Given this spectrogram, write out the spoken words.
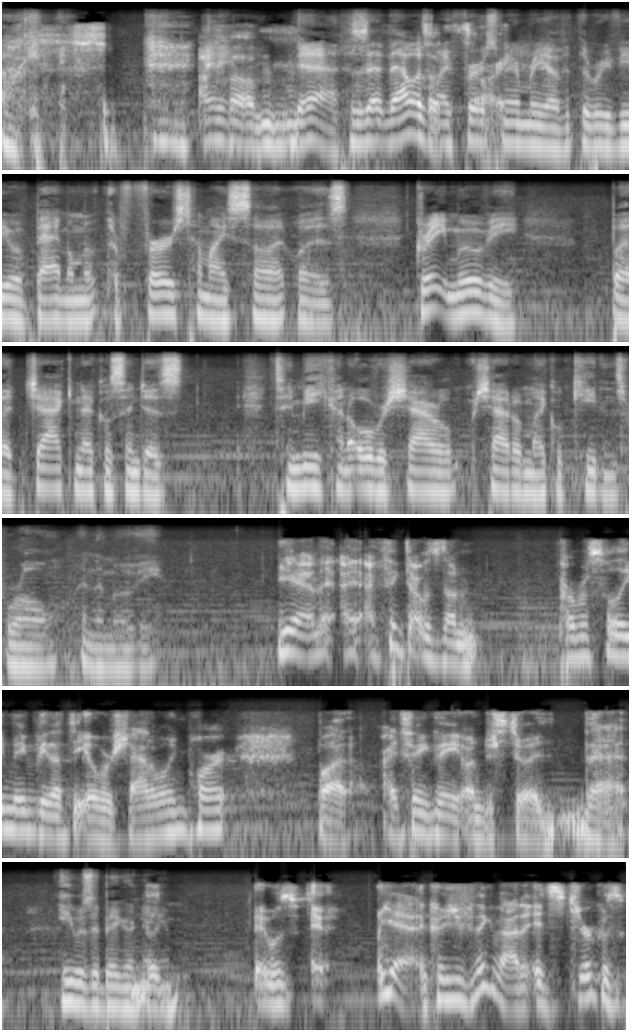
Okay. Anyway, Um, yeah, that, that was my first sorry. memory of the review of Batman. The first time I saw it was great movie, but Jack Nicholson just, to me, kind of overshadowed shadowed Michael Keaton's role in the movie. Yeah, and I, I think that was done purposefully. Maybe not the overshadowing part, but I think they understood that He was a bigger name. it was. It, yeah, because you think about it, it's Joker's.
